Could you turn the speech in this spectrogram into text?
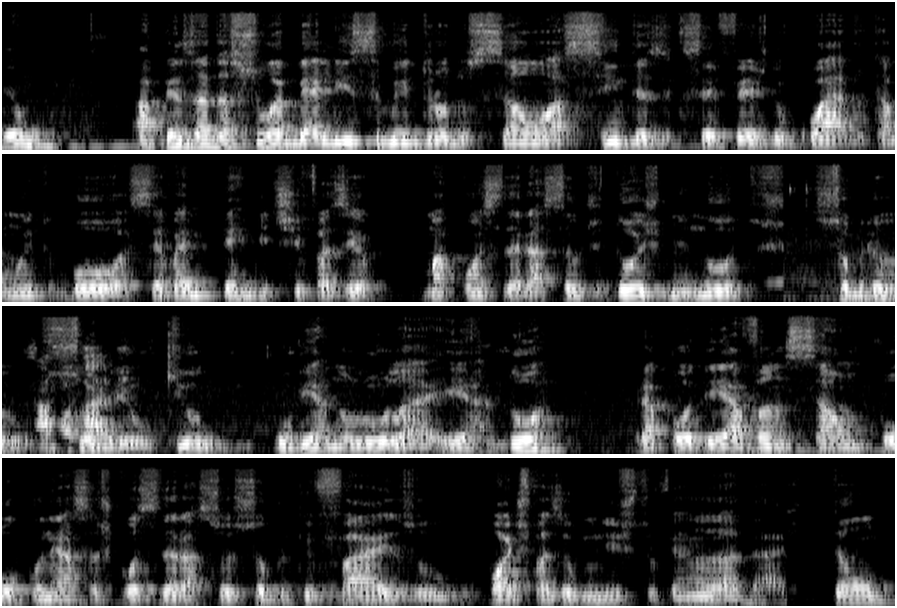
eu, apesar da sua belíssima introdução, a síntese que você fez do quadro está muito boa, você vai me permitir fazer uma consideração de dois minutos sobre o, sobre o que o governo Lula herdou para poder avançar um pouco nessas considerações sobre o que faz o pode fazer o ministro Fernando Haddad. Então,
